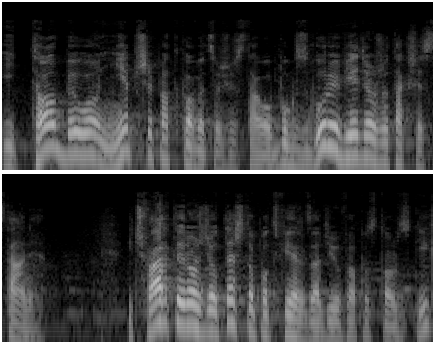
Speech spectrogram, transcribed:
I to było nieprzypadkowe, co się stało. Bóg z góry wiedział, że tak się stanie. I czwarty rozdział też to potwierdza dziejów apostolskich.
